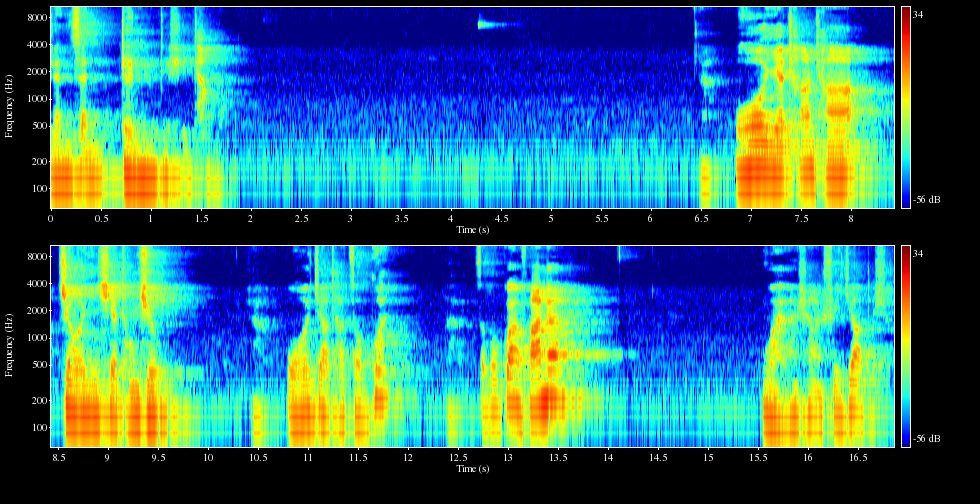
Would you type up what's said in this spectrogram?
人生真的是一场梦啊！我也常常教一些同学啊，我叫他做观啊，怎么观法呢？晚上睡觉的时候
